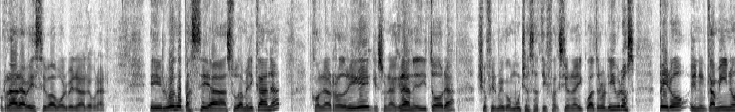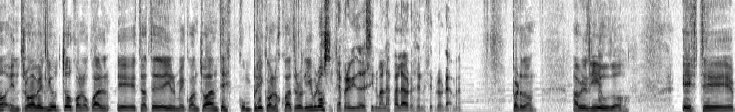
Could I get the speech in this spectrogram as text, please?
rara vez se va a volver a lograr. Eh, luego pasé a Sudamericana con la Rodríguez, que es una gran editora. Yo firmé con mucha satisfacción ahí cuatro libros, pero en el camino entró Abel Yuto, con lo cual traté de irme cuanto antes, cumplí con los cuatro libros. Está prohibido decir malas palabras en este programa. Perdón, Abel Yudo. Este,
